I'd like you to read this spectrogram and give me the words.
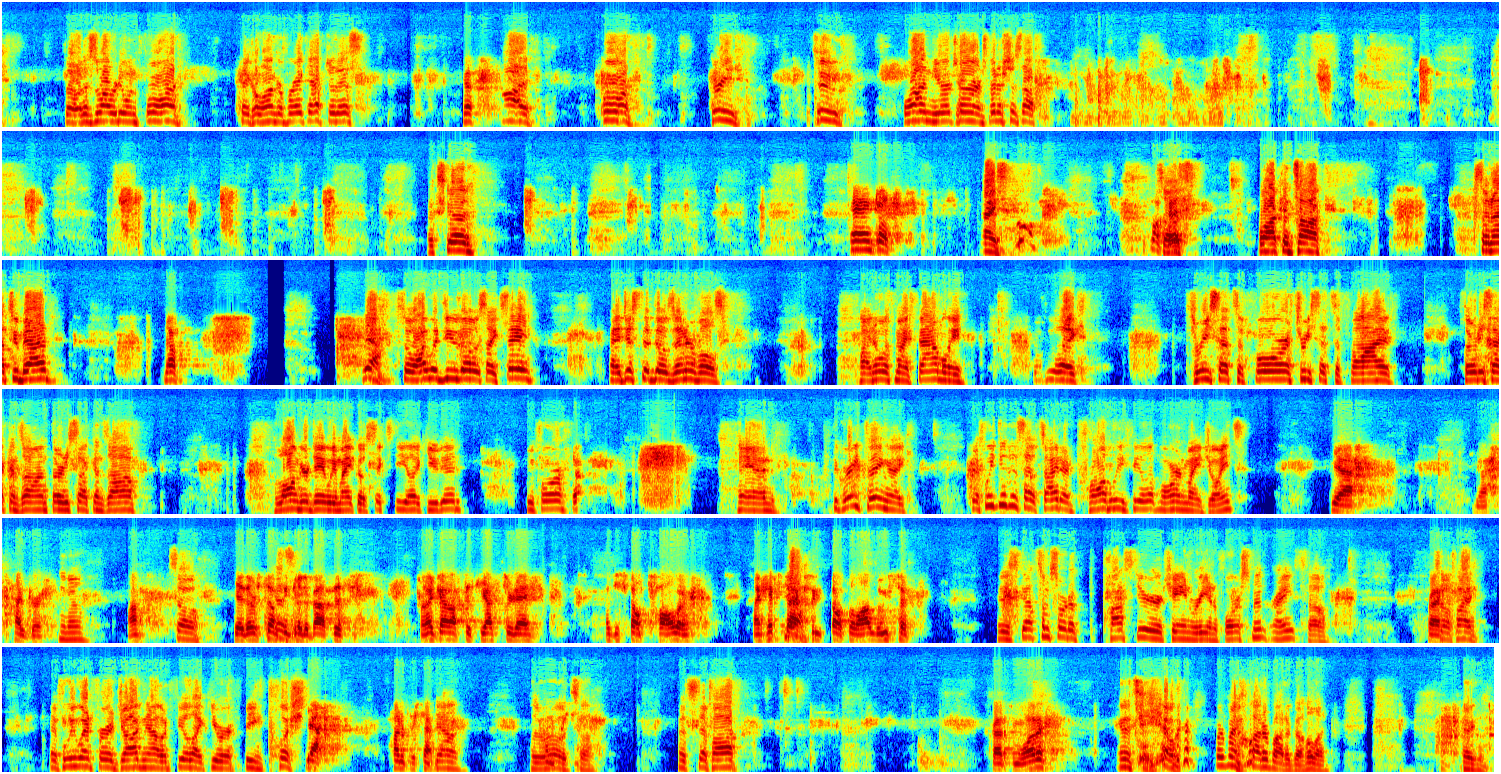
So this is why we're doing four. Take a longer break after this. Five, four, three, two, one. Your turn. Finish this up. Looks good. And good. Nice. So walk and talk. So not too bad. No. Yeah. So I would do those like say I just did those intervals. I know with my family, we'll do like three sets of four, three sets of five, 30 seconds on, 30 seconds off. Longer day, we might go 60 like you did before. Yep. And the great thing, like, if we did this outside, I'd probably feel it more in my joints, Yeah. Yeah, I agree. you know? Um, So, yeah, there was something good about this. When I got off this yesterday, I just felt taller. My hips Yeah. actually felt a lot looser. it's got some sort of posterior chain reinforcement, right? So, Right. so if I, if we went for a jog now, it would feel like you were being pushed yeah, 100%. down the road. So, let's step off. Grab some water. I'm gonna take, yeah, where, where'd my water bottle go? Hold on. There we go.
